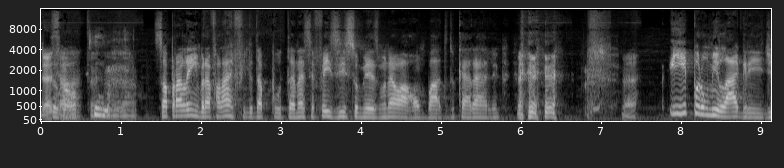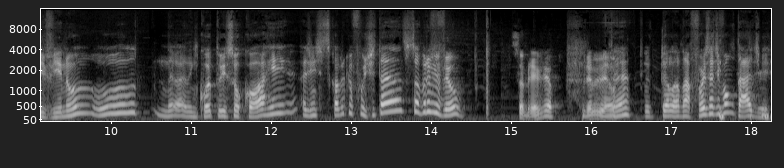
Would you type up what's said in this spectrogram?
Exato, exato. Só pra lembrar, falar, ai filho da puta, né? Você fez isso mesmo, né? O arrombado do caralho. É. E por um milagre divino, o- enquanto isso ocorre, a gente descobre que o Fujita sobreviveu, Sobreviveu. Sobreviveu. né? Pela, na força de vontade.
